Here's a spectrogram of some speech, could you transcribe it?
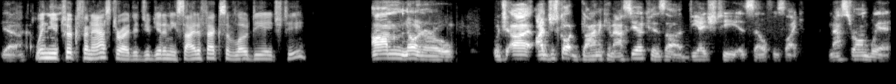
yeah. When you took finasteride, did you get any side effects of low DHT? Um, no, no, no. Which I I just got gynecomastia because uh DHT itself is like masteron where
